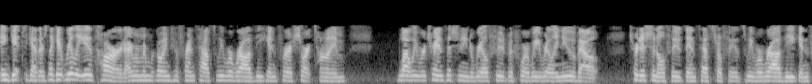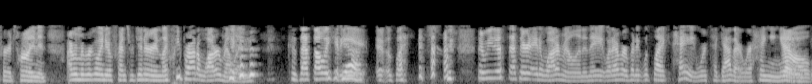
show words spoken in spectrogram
in get-togethers. Like it really is hard. I remember going to a friend's house. We were raw vegan for a short time while we were transitioning to real food before we really knew about traditional foods, ancestral foods. We were raw vegan for a time, and I remember going to a friend's for dinner and like we brought a watermelon because that's all we could Yeah. eat. It was like, and we just sat there and ate a watermelon and they ate whatever. But it was like, hey, we're together, we're hanging Right. out.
